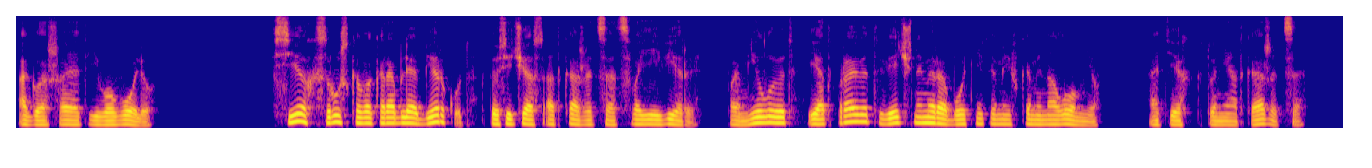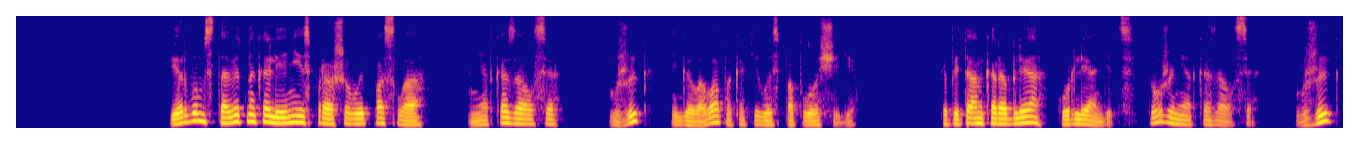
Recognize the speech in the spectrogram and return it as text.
оглашает его волю. Всех с русского корабля «Беркут», кто сейчас откажется от своей веры, помилуют и отправят вечными работниками в каменоломню, а тех, кто не откажется... Первым ставят на колени и спрашивают посла. Не отказался. Вжик, и голова покатилась по площади. Капитан корабля, курляндец, тоже не отказался. Вжик.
